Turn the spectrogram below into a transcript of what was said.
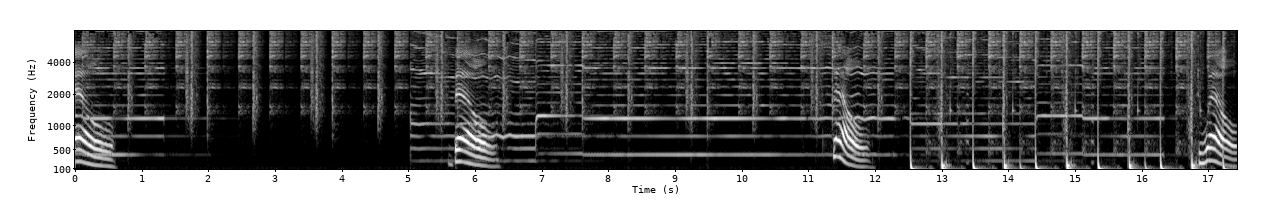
L. Bell. Cell. Dwell.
